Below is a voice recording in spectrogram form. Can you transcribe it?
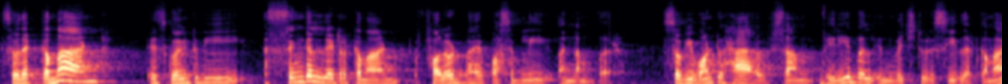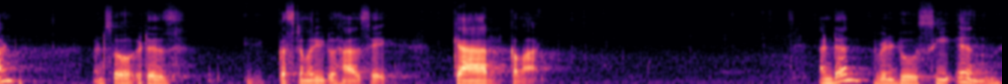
So that command is going to be a single letter command followed by possibly a number. So we want to have some variable in which to receive that command and so it is customary to have say char command and then we will do cin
